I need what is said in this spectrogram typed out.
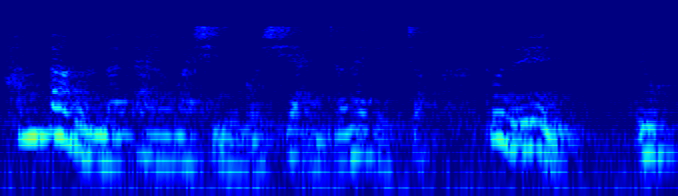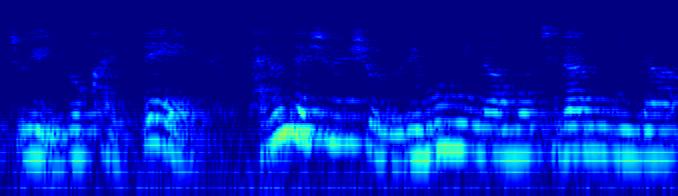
한 방울만 사용하시는 것이 안전하겠죠. 또는 욕조에 입욕할 때 다른 내쇼인쇼 레몬이나 뭐 제라늄이나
